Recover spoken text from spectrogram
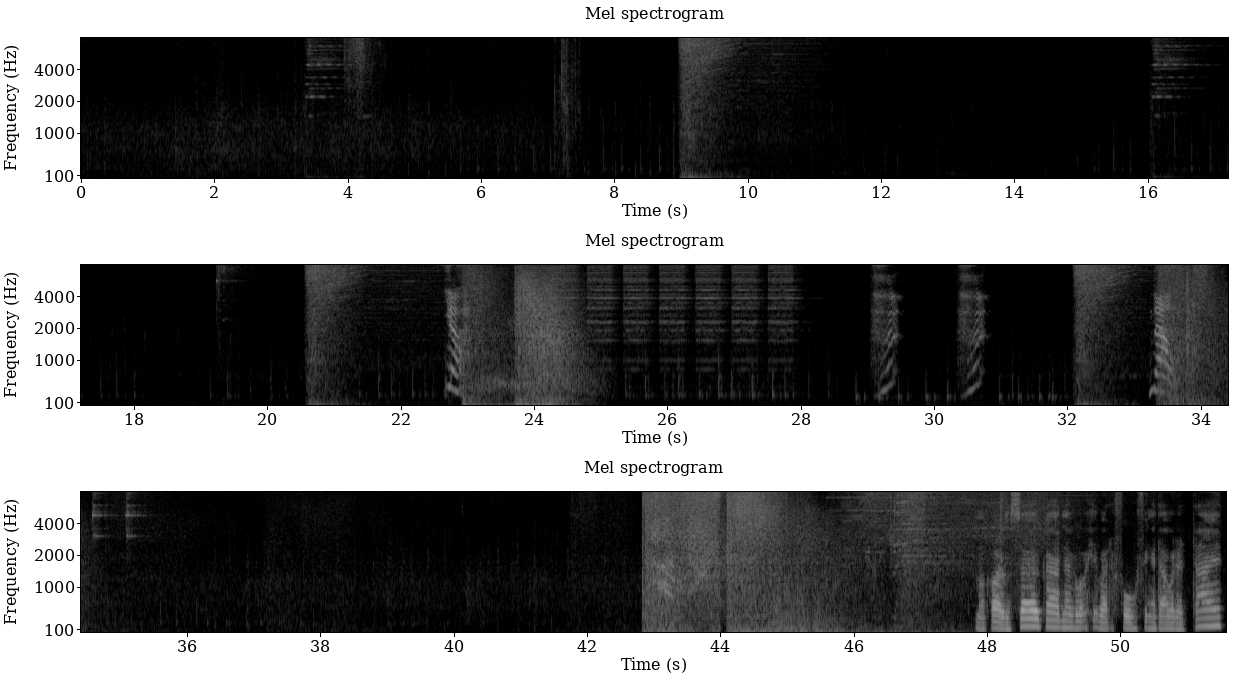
My god, I'm so glad I never got hit by the full thing that I would have died.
